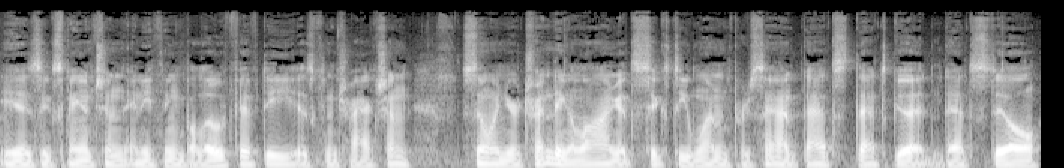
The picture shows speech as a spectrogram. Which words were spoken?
is expansion, anything below 50 is contraction. So when you're trending along at 61%, that's that's good. That's still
